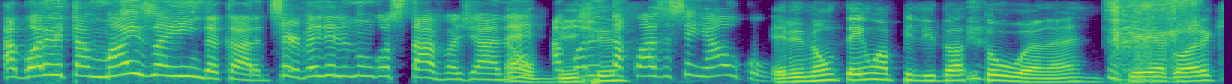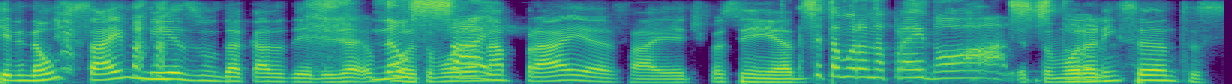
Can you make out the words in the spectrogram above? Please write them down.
Agora ele tá mais ainda, cara. De cerveja ele não gostava já, né? Não, bicho, agora ele tá quase sem álcool. Ele não tem um apelido à toa, né? Porque agora que ele não sai mesmo da casa dele. Já, não pô, eu tô sai. morando na praia, pai. É tipo assim. É... Você tá morando na praia? Nossa! Eu tô morando em Santos.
